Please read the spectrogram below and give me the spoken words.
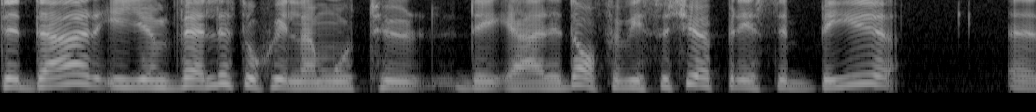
det där är ju en väldigt stor skillnad mot hur det är idag. Förvisso köper ECB Eh,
